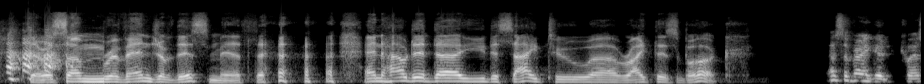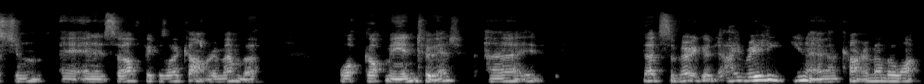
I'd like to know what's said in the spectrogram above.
there was some revenge of this myth. and how did uh, you decide to uh, write this book? That's a very good question in itself because I can't remember what got me into it. Uh, it that's a very good. I really, you know, I can't remember what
